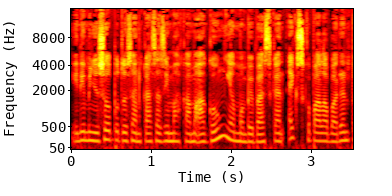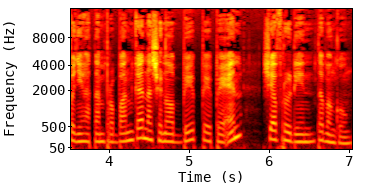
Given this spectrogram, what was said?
Ini menyusul putusan kasasi Mahkamah Agung yang membebaskan ex-kepala Badan Penyihatan Perbankan Nasional BPPN, Syafruddin Temenggung.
